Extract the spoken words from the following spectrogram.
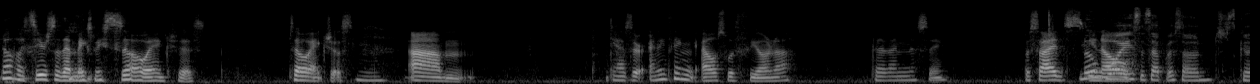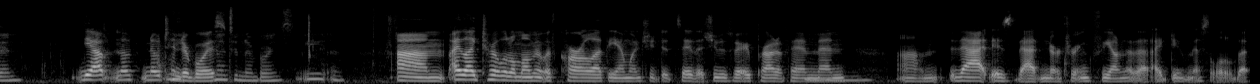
No, but seriously, that makes me so anxious. So anxious. Um, yeah, is there anything else with Fiona that I'm missing? Besides, No you know, boys this episode, which is good. yep, no, no Tinder boys. No Tinder boys. We, uh, Um, I liked her little moment with Carl at the end when she did say that she was very proud of him, and um, that is that nurturing Fiona that I do miss a little bit.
